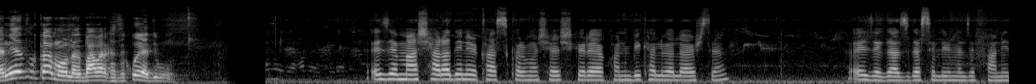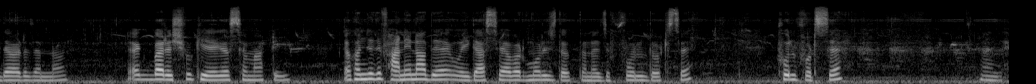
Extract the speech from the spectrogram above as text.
এনে তো কামাও না, বাবার কাছে কইয়া দিব এই যে মা সারাদিনের কাজকর্ম শেষ করে এখন বিকালবেলা আসছে। এই যে গাছ গাছালির মাঝে পানি দেওয়ার জন্য। একবারে শুকিয়ে গেছে মাটি। এখন যদি পানি না দেয়, ওই গাছে আবার মরিচ ধরতো না যে ফুল ধরছে। ফুল ফুটছে এই যে।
